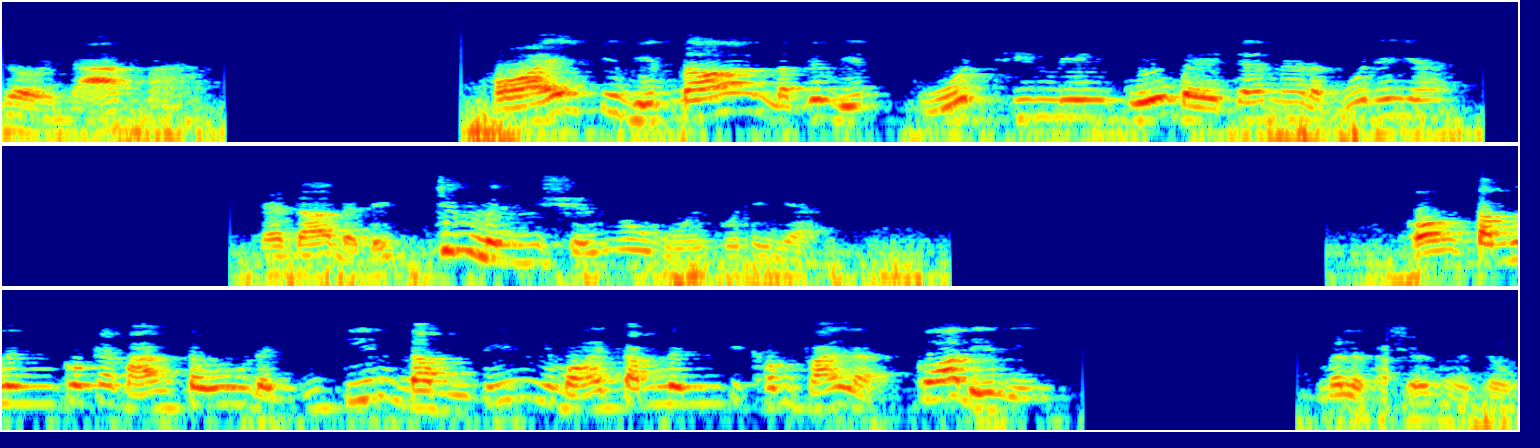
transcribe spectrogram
rồi đã phá. Hỏi cái việc đó là cái việc của thiên niên của bề trên hay là của thế gian? Cái đó là để chứng minh sự ngu muội của thế gian còn tâm linh của các bạn tu là chỉ tiến đồng tiến như mọi tâm linh, chứ không phải là có địa vị. Mới là thật sự người tu.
